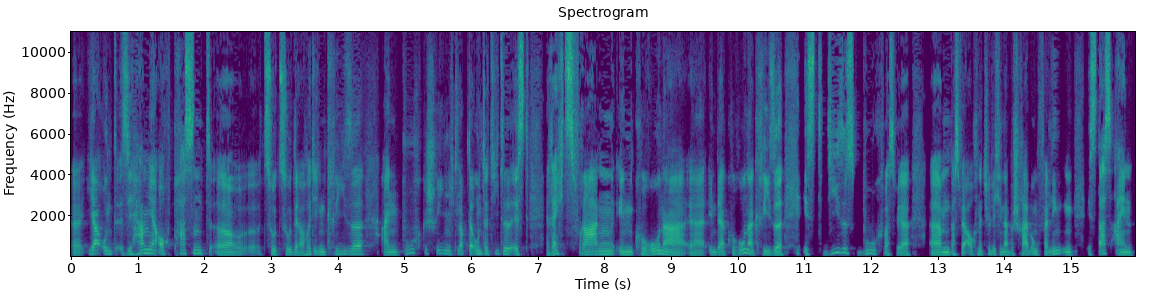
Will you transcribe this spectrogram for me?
Äh, ja, und Sie haben ja auch passend äh, zu, zu der heutigen Krise ein Buch geschrieben. Ich glaube, der Untertitel ist Rechtsfragen in Corona, äh, in der Corona-Krise. Ist dieses Buch, was wir, ähm, was wir auch natürlich in der Beschreibung verlinken, ist das ein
